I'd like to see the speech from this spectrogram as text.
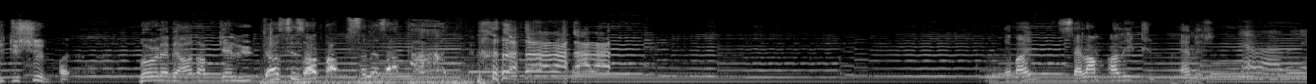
Bir düşün. Böyle bir adam geliyor. Ya siz adamsınız adam. Emayim selam aleyküm Emir. Var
